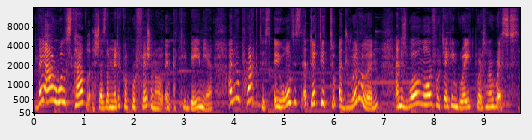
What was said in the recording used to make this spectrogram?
They are well established as a medical professional in academia and in practice. Ewald is addicted to adrenaline and is well known for taking great personal risks.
